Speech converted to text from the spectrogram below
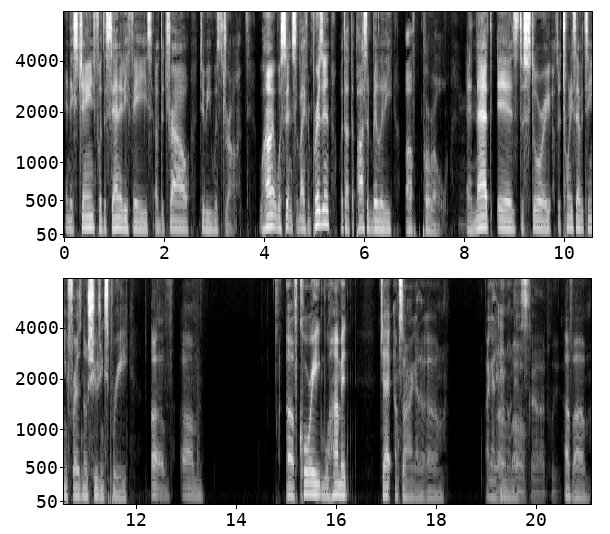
in exchange for the sanity phase of the trial to be withdrawn. Muhammad was sentenced to life in prison without the possibility of parole. And that is the story of the 2017 Fresno shooting spree of um of Kori Muhammad Jack. I'm sorry, I gotta um I gotta end Oh, on this. oh God, please. of um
